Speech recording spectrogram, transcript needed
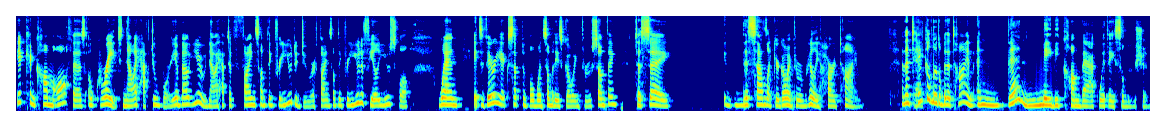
it can come off as, "Oh great, now I have to worry about you. Now I have to find something for you to do or find something for you to feel useful." When it's very acceptable when somebody's going through something to say, "This sounds like you're going through a really hard time." and then take yeah. a little bit of time and then maybe come back with a solution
